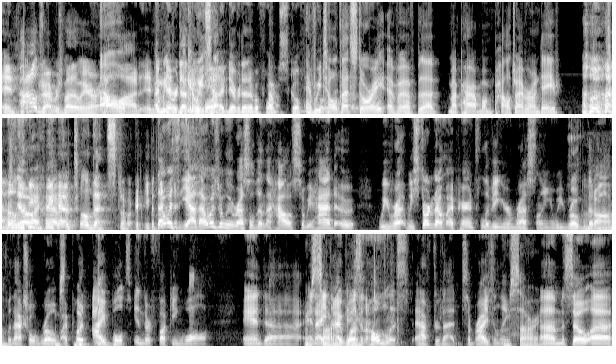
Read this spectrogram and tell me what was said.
And pile drivers, by the way, are oh. outlawed. And I've never done it before. tell- I've never done it before. Just go. Have we told that story of, of the my power bomb pile driver on Dave? I don't No, I we haven't. told that story. But that was yeah, that was when we wrestled in the house. So we had uh, we re- we started out my parents' living room wrestling, and we roped it Mm-hmm. off with actual rope. I put eye bolts in their fucking wall, and uh, and sorry, I, I wasn't homeless after that. Surprisingly, I'm sorry. Um, so uh,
